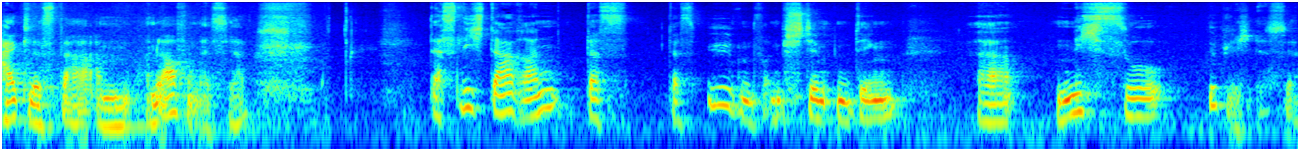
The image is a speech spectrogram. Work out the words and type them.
Heikles da am, am Laufen ist. Ja. Das liegt daran, dass das Üben von bestimmten Dingen äh, nicht so üblich ist. Ja.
